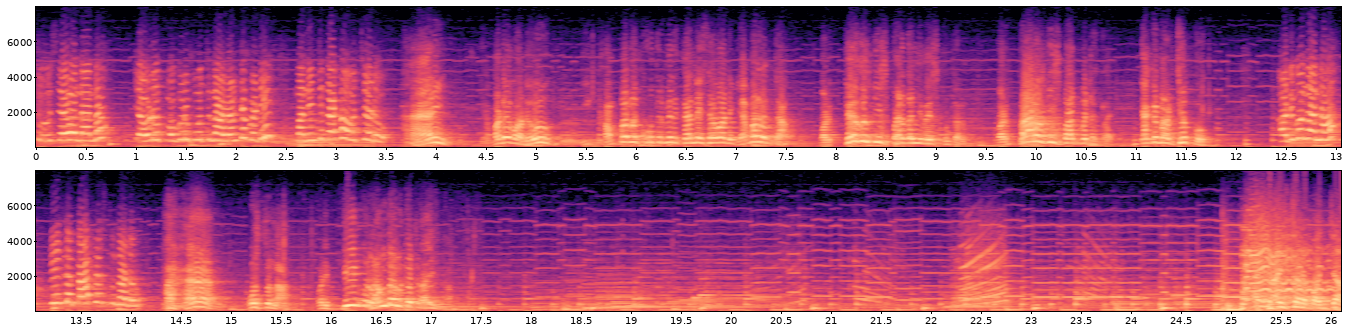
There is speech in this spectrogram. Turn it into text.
చూసావా నాన్న? ఎవడో పొగురుపోతున్నాడు అంటే పడి మన ఇంటి దాకా వచ్చాడు. ఎవడే వాడు? ఈ కంపన్న కూతురు మీద కన్నేసేవాడు ఎవరంట? వాడు పేగులు తీసి పెడదని వేసుకుంటారు. వాడు ప్రాణాలు తీసి పాతి పెట్టేస్తారు ఎక్కడ వాడు చెప్పు. అడుగు నాన్న దీంట్లో కాపేస్తున్నాడు. వస్తున్నా. వాడి దీపు రంధ్రాలు కట్టి రాయిస్తా. ఐసరా బజ్జా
